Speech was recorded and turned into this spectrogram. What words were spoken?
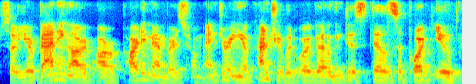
so you're banning our, our party members from entering your country, but we're going to still support you.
